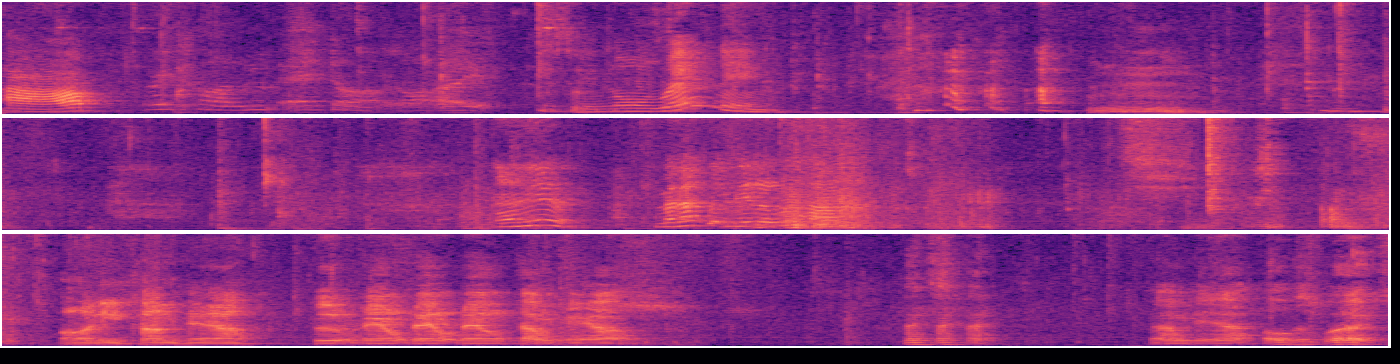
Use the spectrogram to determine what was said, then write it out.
ครับแม่ถอนแอดดอกเอ่ย It say no raining Mm. อันนี้มานั่งตรงนี้แล้วก็ท Honey, come here. Down, down, down, down. Come here. come here. Oh, this works.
